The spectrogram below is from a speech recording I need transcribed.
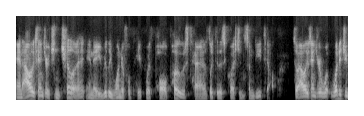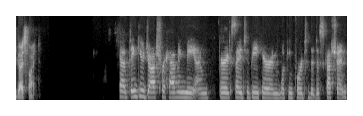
And Alexandra Chinchilla, in a really wonderful paper with Paul Poast, has looked at this question in some detail. So Alexandra, what, what did you guys find? Yeah, thank you, Josh, for having me. I'm very excited to be here and looking forward to the discussion.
